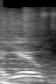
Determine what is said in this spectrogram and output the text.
are you?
